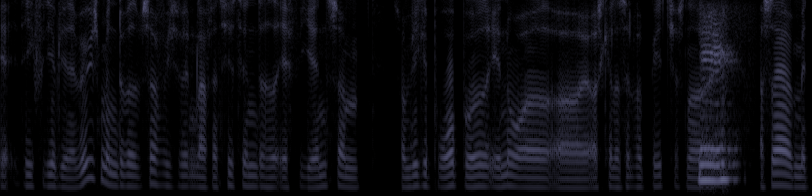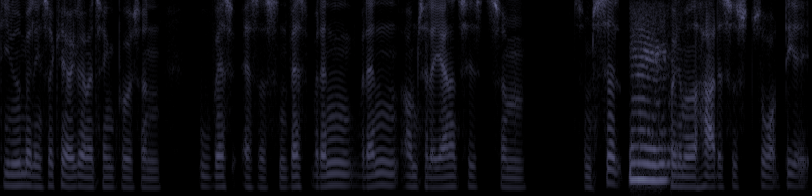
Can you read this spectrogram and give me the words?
ja, det er ikke fordi, jeg bliver nervøs, men du ved, så har vi eksempel haft en artist inde, der hedder FIN, som, som virkelig bruger både indordet og også kalder sig selv for bitch og sådan noget. Mm. Og så med din udmelding, så kan jeg jo ikke lade mig at tænke på sådan, uh, hvad, altså sådan, hvad, hvordan, hvordan omtaler jeg en artist, som, som selv mm. på en eller anden måde har det så stort, det,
